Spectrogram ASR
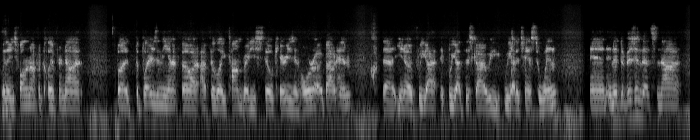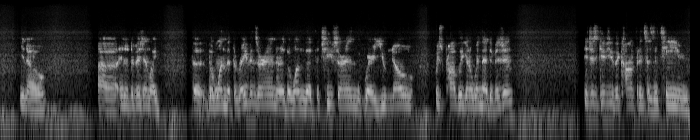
whether he's falling off a cliff or not. But the players in the NFL, I, I feel like Tom Brady still carries an aura about him that you know if we got if we got this guy, we we got a chance to win. And in a division that's not, you know, uh, in a division like the the one that the Ravens are in or the one that the Chiefs are in, where you know who's probably going to win that division. It just gives you the confidence as a team,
